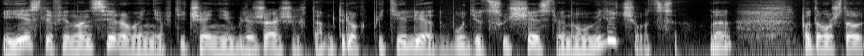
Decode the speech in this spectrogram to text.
И если финансирование в течение ближайших там, 3-5 лет будет существенно увеличиваться, да, потому что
